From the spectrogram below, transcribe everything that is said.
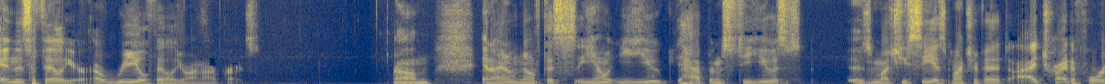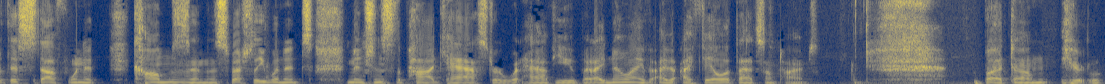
and it's a failure, a real failure on our parts. Um, and I don't know if this, you know, you happens to you as as much. You see as much of it. I try to forward this stuff when it comes, and especially when it mentions the podcast or what have you. But I know I've, I I fail at that sometimes. But um, here, do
